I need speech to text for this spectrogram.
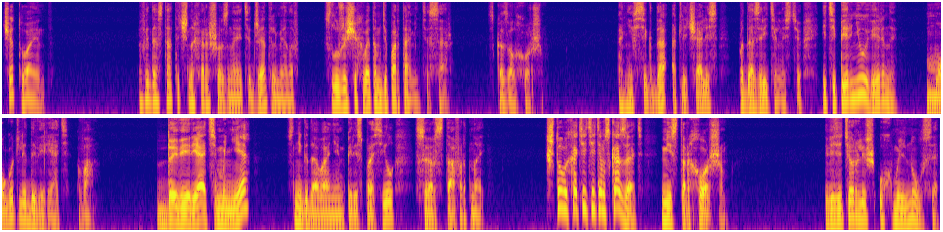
Четуайнд. Вы достаточно хорошо знаете джентльменов, служащих в этом департаменте, сэр, сказал Хоршем. Они всегда отличались подозрительностью и теперь не уверены, могут ли доверять вам. «Доверять мне?» — с негодованием переспросил сэр Стаффорд Най. «Что вы хотите этим сказать, мистер Хоршем?» Визитер лишь ухмыльнулся,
